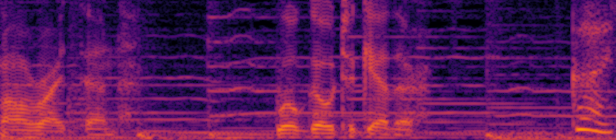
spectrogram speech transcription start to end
All right then. We'll go together. Good.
